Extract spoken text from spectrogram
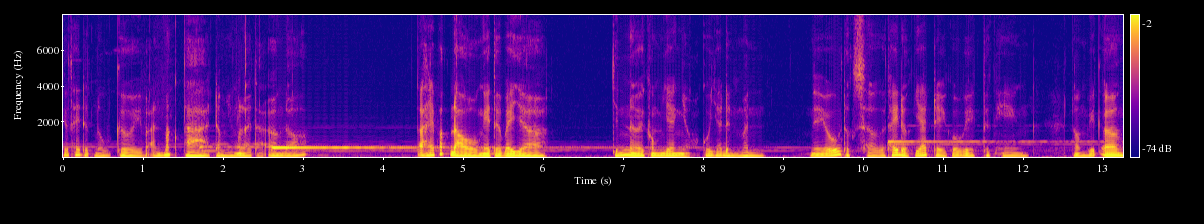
nếu thấy được nụ cười và ánh mắt ta trong những lời tạ ơn đó. Ta hãy bắt đầu ngay từ bây giờ. Chính nơi không gian nhỏ của gia đình mình, nếu thực sự thấy được giá trị của việc thực hiện lòng biết ơn,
